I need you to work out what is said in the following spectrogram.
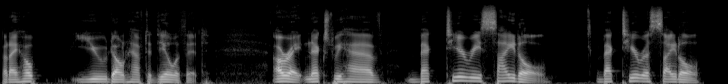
but I hope you don't have to deal with it. All right, next we have bactericidal. Bactericidal,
